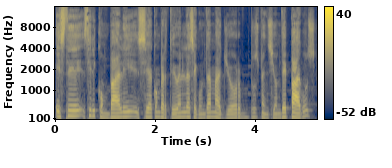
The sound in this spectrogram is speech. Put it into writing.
este Silicon Valley se ha convertido en la segunda mayor suspensión de pagos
